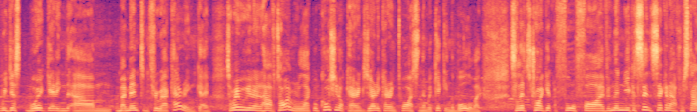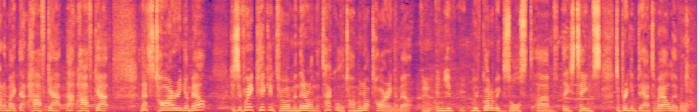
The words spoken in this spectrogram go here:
we just weren't getting um, momentum through our carrying game. So when we went at half time, we were like, well, of course you're not carrying because you're only carrying twice and then we're kicking the ball away. So let's try get to four, five. And then you can see in the second half, we're starting to make that half gap, that half gap. That's tiring them out. Because if we're kicking to them and they're on the tack all the time, we're not tiring them out. And, and you, we've got to exhaust um, these teams to bring them down to our level.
